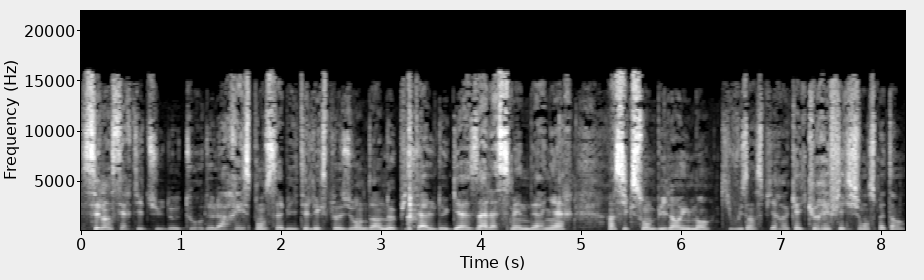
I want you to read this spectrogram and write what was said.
C'est l'incertitude autour de la responsabilité de l'explosion d'un hôpital de Gaza la semaine dernière, ainsi que son bilan humain qui vous inspire quelques réflexions ce matin.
